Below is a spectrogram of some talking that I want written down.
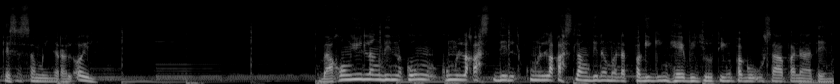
kaysa sa mineral oil. Diba? Kung yun lang din kung kung lakas din kung lakas lang din naman at pagiging heavy duty yung pag-uusapan natin,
